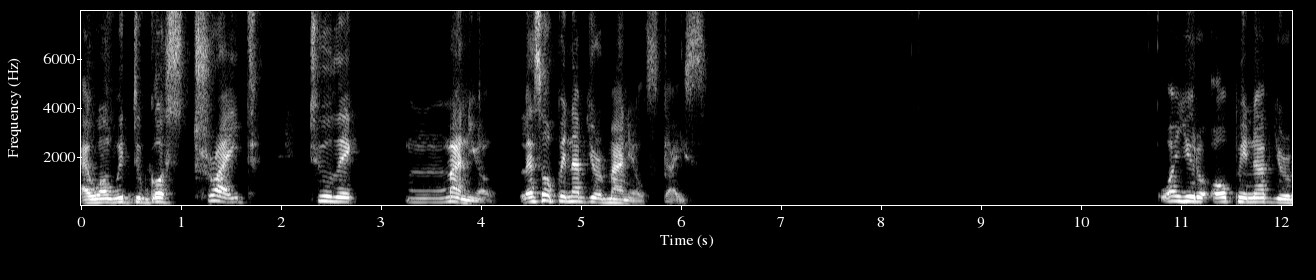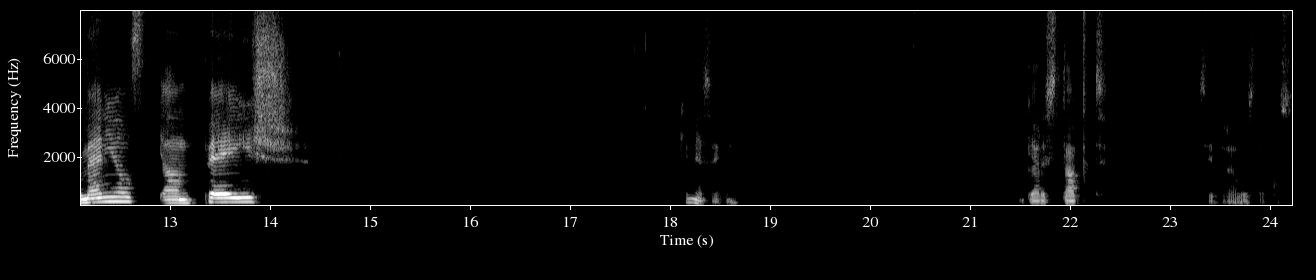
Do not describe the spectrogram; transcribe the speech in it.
I want we to go straight to the manual. Let's open up your manuals, guys. I want you to open up your manuals on page. Give me a second. Got cosa.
